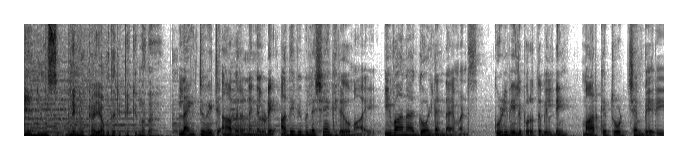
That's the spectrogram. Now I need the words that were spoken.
ഈ ന്യൂസ് നിങ്ങൾക്കായി അവതരിപ്പിക്കുന്നത് ലൈറ്റ് വെയ്റ്റ് ആഭരണങ്ങളുടെ അതിവിപുല ശേഖരവുമായി ഇവാന ഗോൾഡൻ ഡയമണ്ട്സ് കുഴിവേലിപ്പുറത്ത് building market road Chemperi.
